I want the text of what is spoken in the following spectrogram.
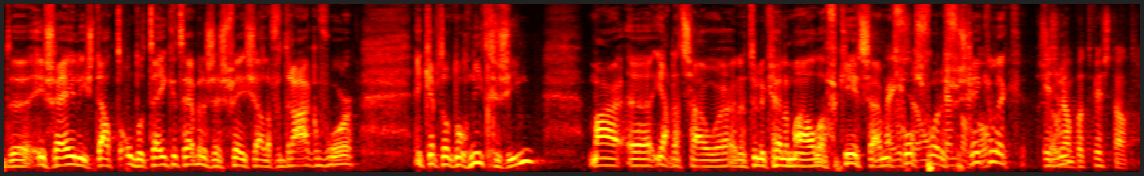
de Israëli's dat ondertekend hebben. Er zijn speciale verdragen voor. Ik heb dat nog niet gezien. Maar eh, ja, dat zou eh, natuurlijk helemaal verkeerd zijn. Want Israël fosfor is verschrikkelijk. Israël betwist dat.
